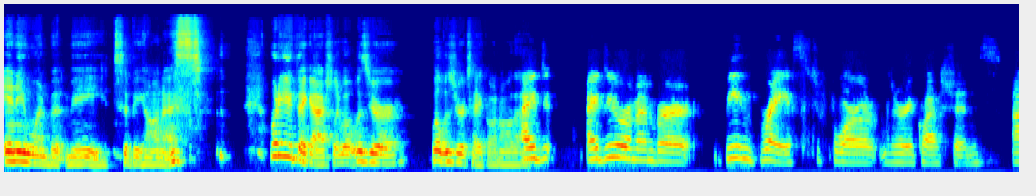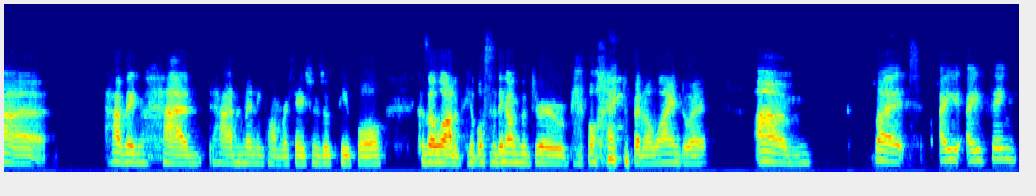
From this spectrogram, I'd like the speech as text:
anyone but me, to be honest. what do you think, Ashley? What was your what was your take on all that? I do, I do remember being braced for jury questions. Uh, having had had many conversations with people because a lot of people sitting on the jury were people I had been aligned with. Um, but I I think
